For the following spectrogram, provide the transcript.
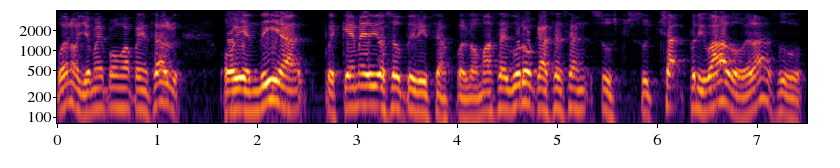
bueno, yo me pongo a pensar, hoy en día, pues qué medios se utilizan. Pues lo más seguro que hacen sus su chat privado, ¿verdad? Su,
